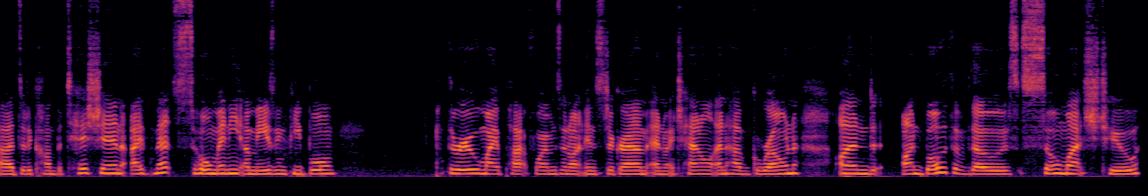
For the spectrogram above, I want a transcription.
Uh, did a competition. I've met so many amazing people through my platforms and on Instagram and my channel and have grown on on both of those so much too.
